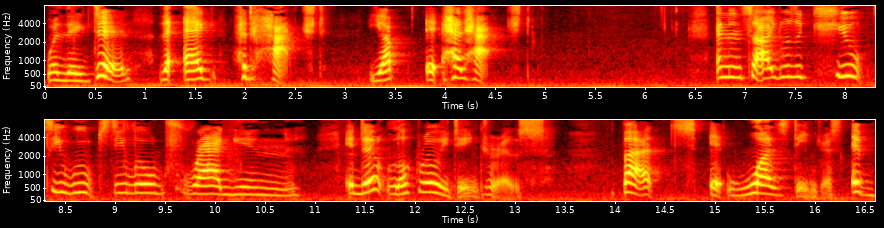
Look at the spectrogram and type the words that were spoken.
when they did, the egg had hatched. Yep, it had hatched. And inside was a cutesy wootsy little dragon. It didn't look really dangerous, but it was dangerous. It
